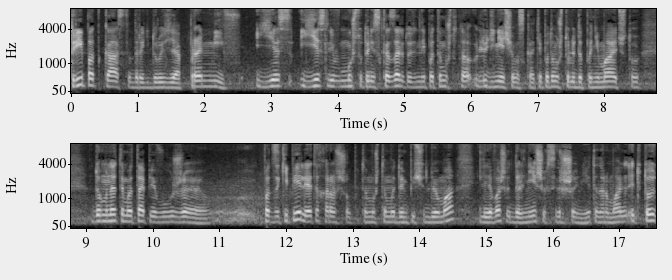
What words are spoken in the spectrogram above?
Три подкаста, дорогие друзья, про миф если, если мы что-то не сказали, то это не потому, что люди нечего сказать, а потому, что люди понимают, что, думаю, на этом этапе вы уже э, подзакипели, это хорошо, потому что мы даем пищу для ума и для ваших дальнейших свершений. Это нормально. Это то,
